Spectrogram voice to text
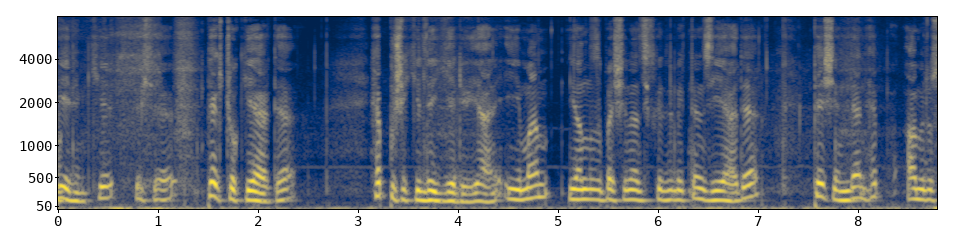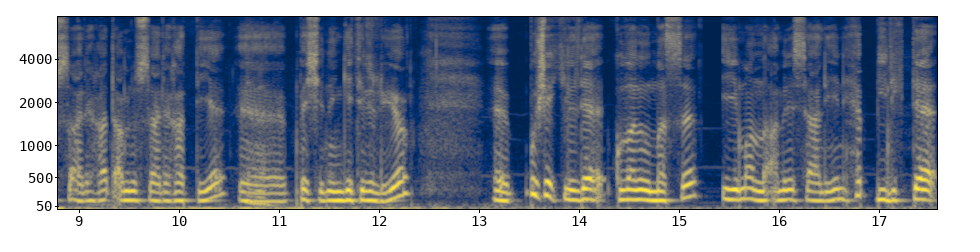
diyelim ki işte pek çok yerde hep bu şekilde geliyor. Yani iman yalnız başına zikredilmekten ziyade peşinden hep amelus salihat, amelus salihat diye e, peşinden getiriliyor. E, bu şekilde kullanılması imanla amel salihin hep birlikte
